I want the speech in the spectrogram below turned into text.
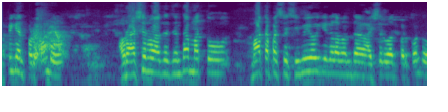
ಒಪ್ಪಿಗೆಯನ್ನು ಪಡ್ಕೊಂಡು ಅವರ ಆಶೀರ್ವಾದದಿಂದ ಮತ್ತು ಮಾತಪಸ್ವಿ ಶಿವಯೋಗಿಗಳ ಒಂದು ಆಶೀರ್ವಾದ ಪಡ್ಕೊಂಡು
